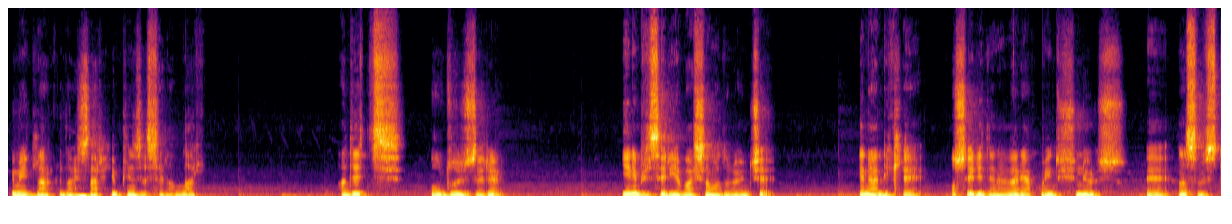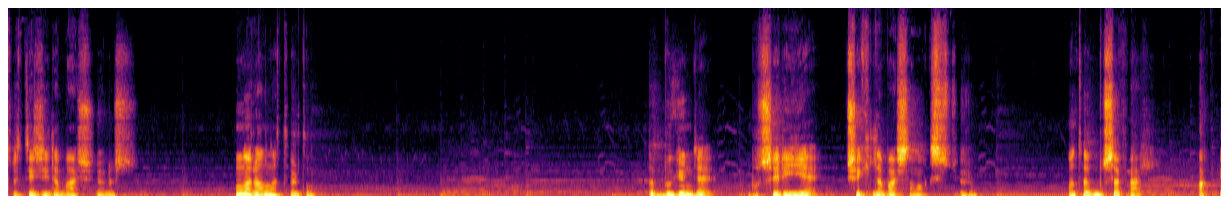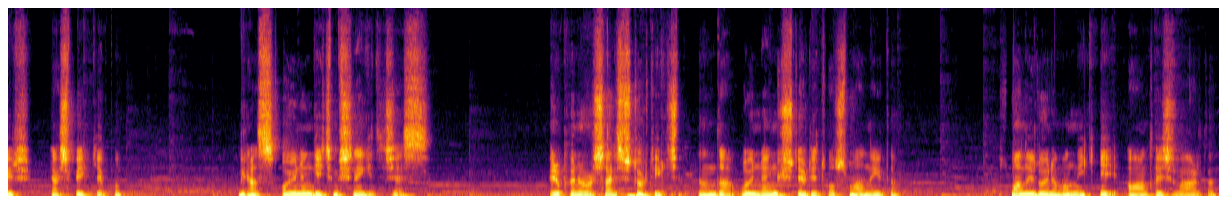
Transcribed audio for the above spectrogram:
Kıymetli arkadaşlar, hepinize selamlar. Adet olduğu üzere yeni bir seriye başlamadan önce genellikle o seride neler yapmayı düşünüyoruz ve nasıl bir stratejiyle başlıyoruz bunları anlatırdım. Tabii Bugün de bu seriye bu şekilde başlamak istiyorum. Ama tabii bu sefer ufak bir flashback yapıp biraz oyunun geçmişine gideceğiz. Europa Universalis 4 ilk çıktığında oyunun en güçlü devleti Osmanlı'ydı. Osmanlı ile oynamanın iki avantajı vardı.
